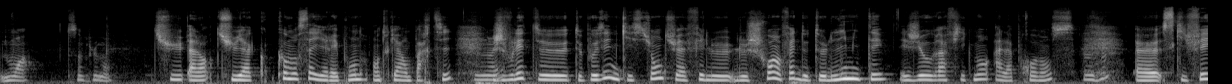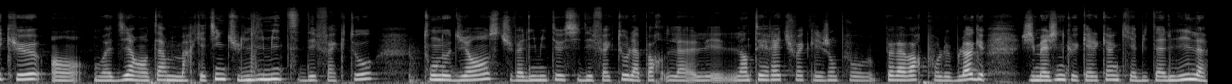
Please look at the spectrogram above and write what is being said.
moi, tout simplement tu, alors, tu as commencé à y répondre, en tout cas en partie. Je voulais te, poser une question. Tu as fait le, choix, en fait, de te limiter géographiquement à la Provence. Mhm. Euh, ce qui fait que, en, on va dire en termes marketing, tu limites de facto ton audience, tu vas limiter aussi de facto l'intérêt tu vois, que les gens peuvent avoir pour le blog. J'imagine que quelqu'un qui habite à Lille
